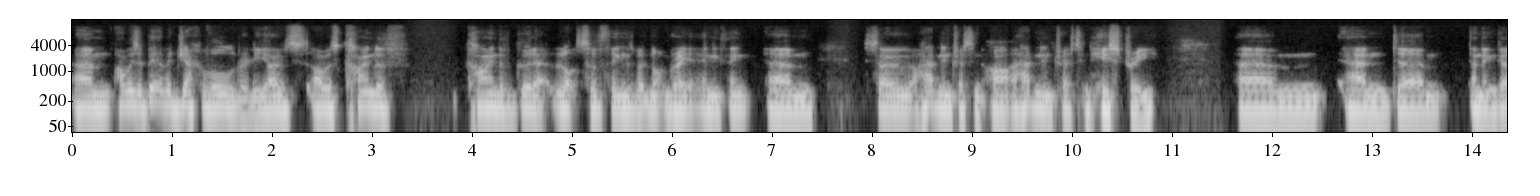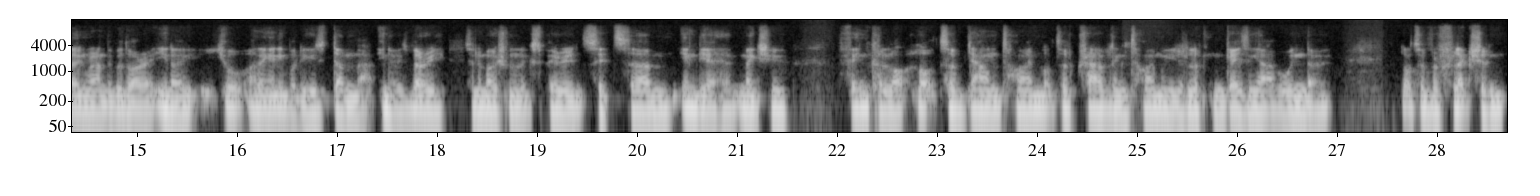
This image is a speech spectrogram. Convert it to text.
Um, I was a bit of a jack of all, really. I was, I was kind of, kind of good at lots of things, but not great at anything. Um, so I had an interest in art. I had an interest in history. Um, and um, and then going around the Gurdwara, you know, I think anybody who's done that, you know, is very, it's an emotional experience. It's um, India makes you think a lot, lots of downtime, lots of traveling time where you're just looking, gazing out of a window, lots of reflection,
